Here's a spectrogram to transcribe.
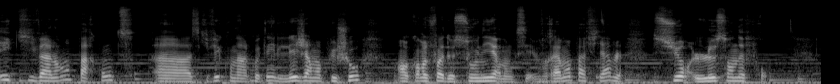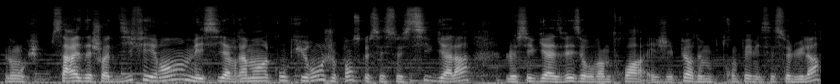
équivalents par contre, euh, ce qui fait qu'on a un côté légèrement plus chaud, encore une fois de souvenir, donc c'est vraiment pas fiable, sur le 109 Pro donc ça reste des choix différents, mais s'il y a vraiment un concurrent, je pense que c'est ce Sivga là, le Sivga SV023, et j'ai peur de me tromper, mais c'est celui-là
